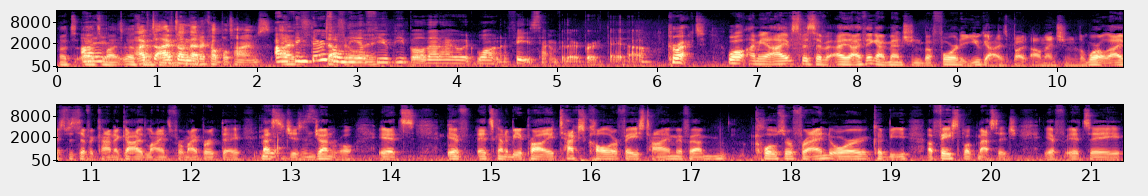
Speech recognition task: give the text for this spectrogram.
That's that's I- my. That's I've, my I've done that a couple times. I I've think there's only a few people that I would want to FaceTime for their birthday though. Correct. Well, I mean, I have specific. I, I think I mentioned before to you guys, but I'll mention to the world. I have specific kind of guidelines for my birthday messages Yes. in general. It's if it's going to be probably a text, call, or FaceTime if I'm closer friend, or it could be a Facebook message if it's a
